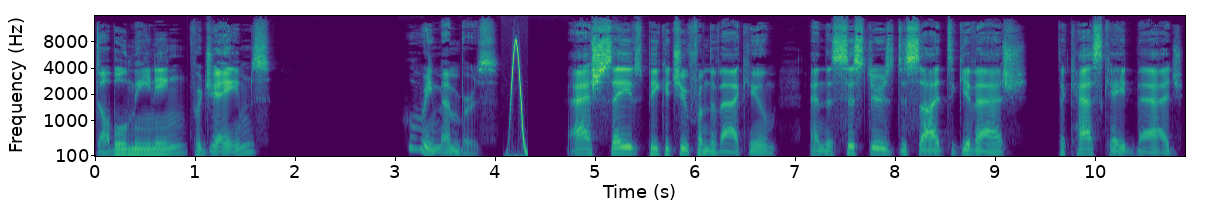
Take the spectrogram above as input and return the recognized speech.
double meaning for James? Who remembers? Ash saves Pikachu from the vacuum, and the sisters decide to give Ash the Cascade badge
